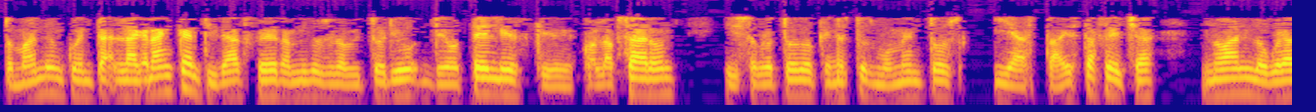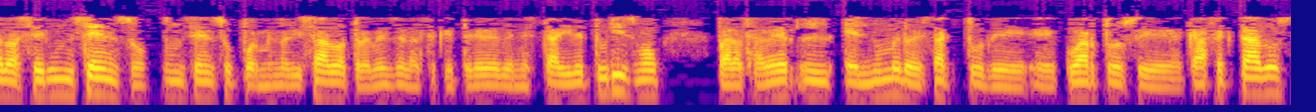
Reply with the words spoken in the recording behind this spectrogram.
tomando en cuenta la gran cantidad, Fer, amigos del auditorio, de hoteles que colapsaron y sobre todo que en estos momentos y hasta esta fecha no han logrado hacer un censo, un censo pormenorizado a través de la Secretaría de Bienestar y de Turismo para saber el, número exacto de eh, cuartos eh, afectados,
